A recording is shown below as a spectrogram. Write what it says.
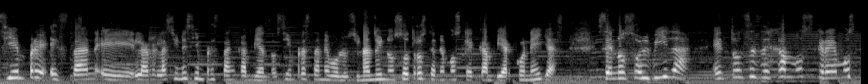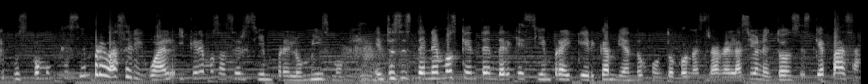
siempre están, eh, las relaciones siempre están cambiando, siempre están evolucionando y nosotros tenemos que cambiar con ellas. Se nos olvida. Entonces, dejamos, creemos que pues como que siempre va a ser igual y queremos hacer siempre lo mismo. Entonces tenemos que entender que siempre hay que ir cambiando junto con nuestra relación. Entonces, ¿qué pasa?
